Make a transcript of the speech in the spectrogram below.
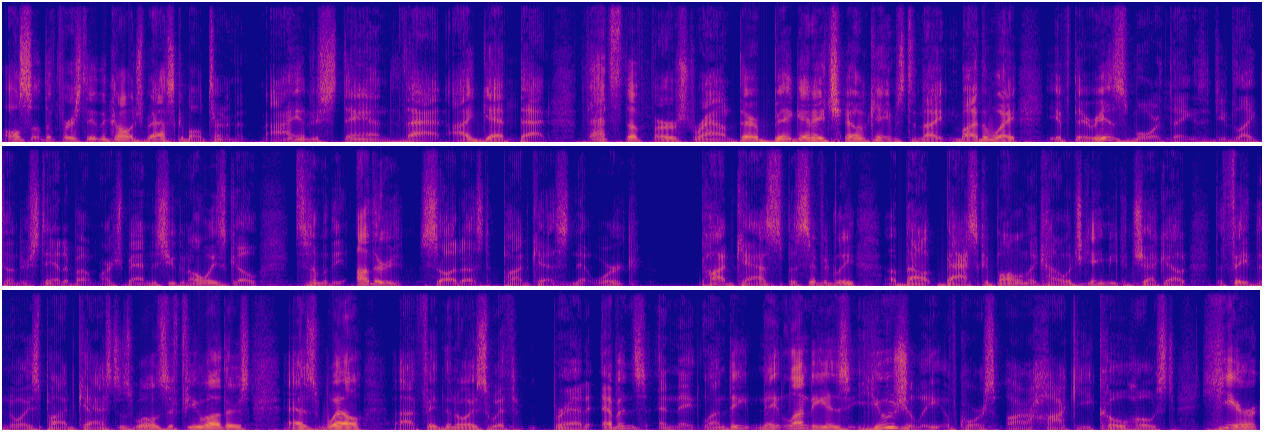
Also, the first day of the college basketball tournament. I understand that. I get that. That's the first round. They're big NHL games tonight. And by the way, if there is more things that you'd like to understand about March Madness, you can always go to some of the other Sawdust Podcast Network podcast specifically about basketball and the college game. You can check out the Fade the Noise podcast as well as a few others as well. Uh, Fade the Noise with Brad Evans and Nate Lundy. Nate Lundy is usually, of course, our hockey co host here,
